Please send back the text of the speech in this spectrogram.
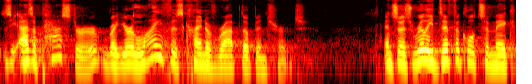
see, as a pastor, right, your life is kind of wrapped up in church. And so it's really difficult to make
